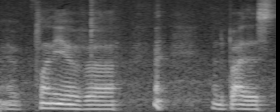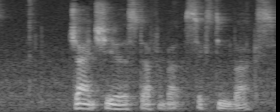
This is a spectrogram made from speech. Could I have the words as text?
I have plenty of, uh, I to buy this giant sheet of this stuff for about 16 bucks.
